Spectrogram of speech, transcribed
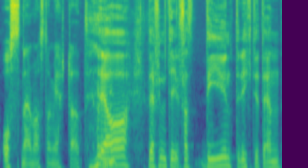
oss närmast om hjärtat. Ja, definitivt. Fast det är ju inte riktigt en...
